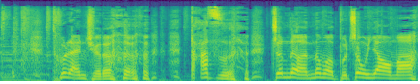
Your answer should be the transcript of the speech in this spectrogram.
突然觉得 搭子真的那么不重要吗？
